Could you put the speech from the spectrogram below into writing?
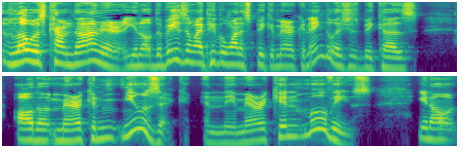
lowest common denominator, you know, the reason why people want to speak American English is because all the American music and the American movies, you know,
